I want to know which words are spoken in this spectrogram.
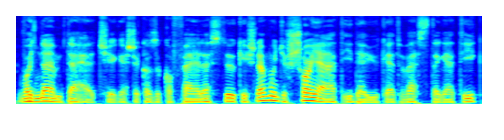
vagy nem tehetségesek azok a fejlesztők, és nem, hogy a saját idejüket vesztegetik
